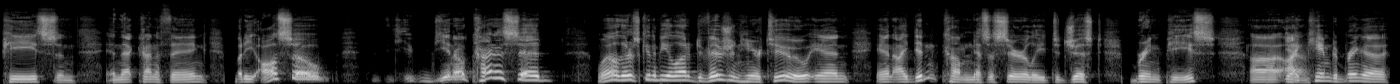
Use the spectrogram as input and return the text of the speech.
peace and and that kind of thing but he also you know, kind of said, well, there's going to be a lot of division here too, and and I didn't come necessarily to just bring peace. Uh, yeah. I came to bring a,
